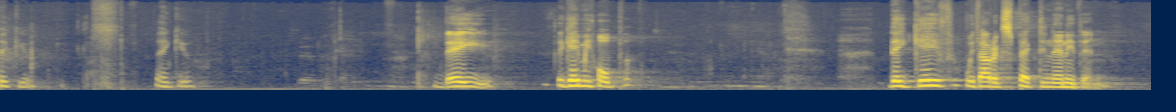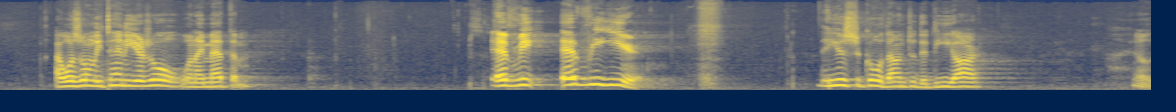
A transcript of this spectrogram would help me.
Thank you. Thank you. They, they gave me hope. They gave without expecting anything. I was only 10 years old when I met them. Every, every year, they used to go down to the DR, you know,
